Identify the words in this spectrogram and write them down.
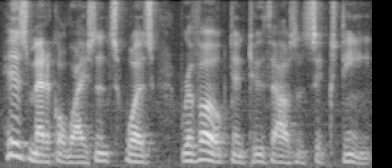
His medical license was revoked in 2016.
